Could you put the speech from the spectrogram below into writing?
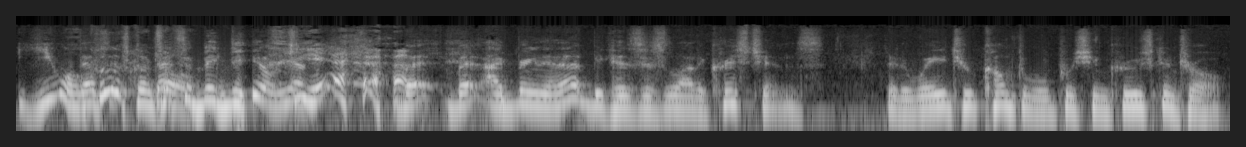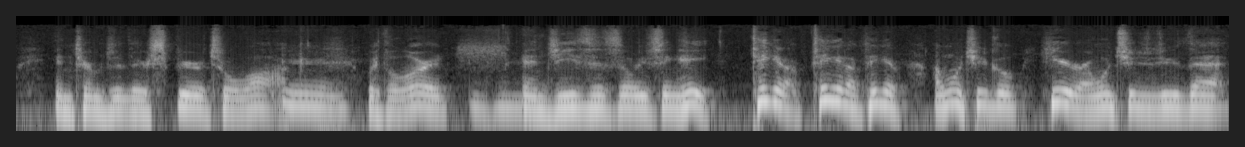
you won't that's cruise a, control That's a big deal. Yeah. Yeah. But but I bring that up because there's a lot of Christians that are way too comfortable pushing cruise control in terms of their spiritual walk Mm. with the Lord. Mm-hmm. And Jesus is always saying, "Hey, take it up, take it up, take it up. I want you to go here. I want you to do that."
